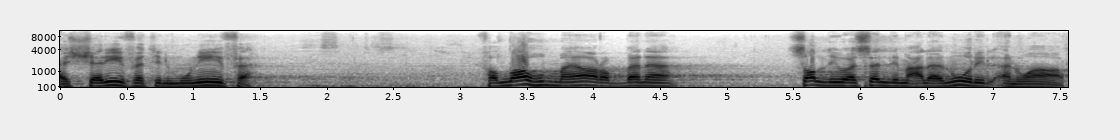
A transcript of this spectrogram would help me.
الشريفة المنيفة. فاللهم يا ربنا صل وسلم على نور الأنوار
